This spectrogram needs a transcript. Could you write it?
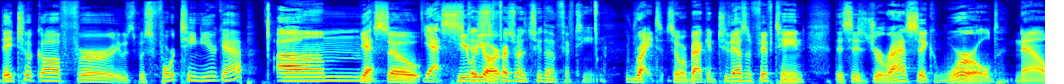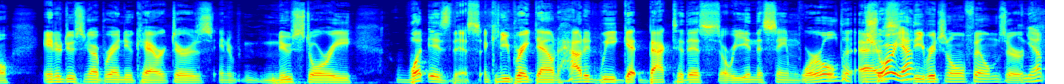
They took off for, it was, was 14 year gap? Um. Yes. So, Yes. here we are. The first one was 2015. Right. So we're back in 2015. This is Jurassic World now, introducing our brand new characters, in a new story. What is this? And can you break down how did we get back to this? Are we in the same world as Sure, yeah. the original films, or Yep.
